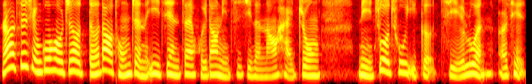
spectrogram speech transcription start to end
然后咨询过后之后得到同整的意见，再回到你自己的脑海中，你做出一个结论，而且。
